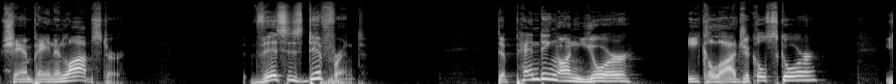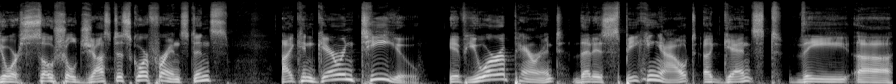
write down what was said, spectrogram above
champagne and lobster. This is different. Depending on your ecological score, your social justice score, for instance, I can guarantee you if you are a parent that is speaking out against the, uh,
